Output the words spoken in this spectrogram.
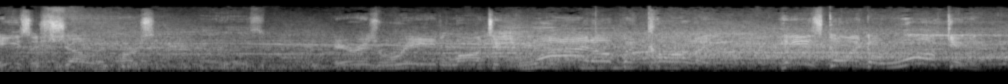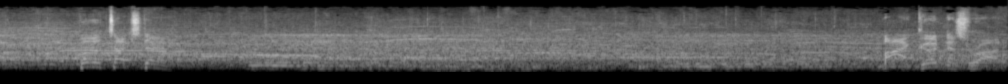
He's a show in person. Here is Reed launching wide open Corley. He's going to walk in for the touchdown. My goodness, Roddy.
